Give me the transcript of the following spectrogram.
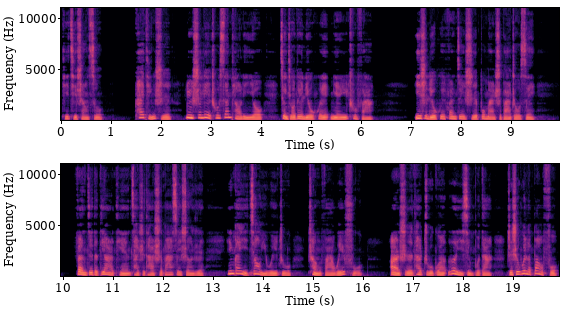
提起上诉。开庭时，律师列出三条理由，请求对刘慧免于处罚：一是刘慧犯罪时不满十八周岁，犯罪的第二天才是他十八岁生日，应该以教育为主，惩罚为辅；二是他主观恶意性不大，只是为了报复，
